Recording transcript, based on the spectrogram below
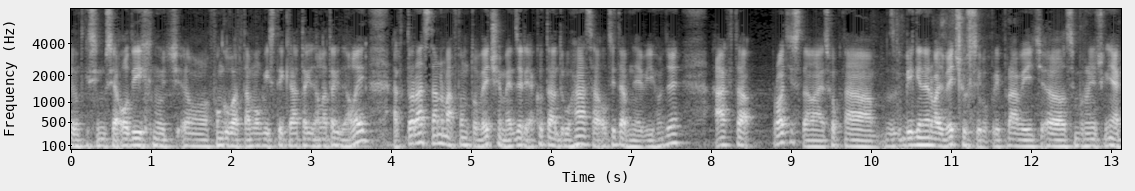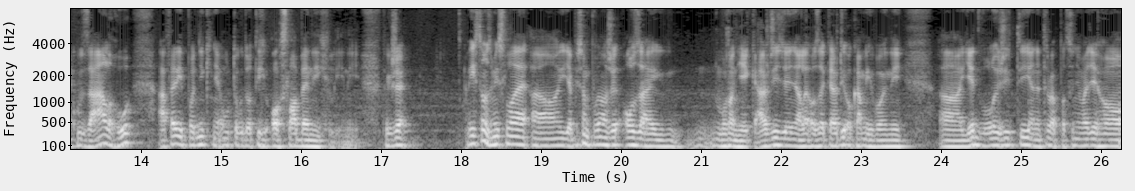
jednotky si musia oddychnúť, uh, fungovať tam logistika a tak ďalej a tak ďalej. A ktorá strana má v tomto väčšie medzery ako tá druhá, sa ocita v nevýhode. Ak tá protistrana je schopná vygenerovať väčšiu silu, pripraviť si možno nejakú zálohu a vtedy podnikne útok do tých oslabených línií. Takže v istom zmysle, ja by som povedal, že ozaj, možno nie každý deň, ale ozaj každý okamih vojny je dôležitý a netreba podceňovať jeho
